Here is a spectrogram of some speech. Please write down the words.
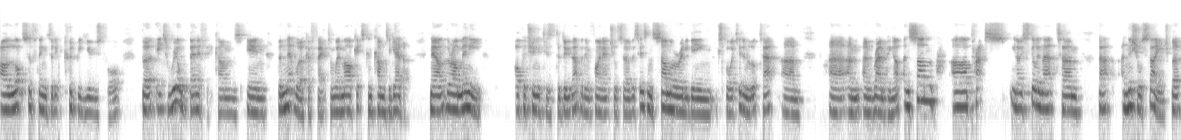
are lots of things that it could be used for, but its real benefit comes in the network effect and where markets can come together. Now, there are many opportunities to do that within financial services, and some are already being exploited and looked at um, uh, and, and, ramping up, and some are perhaps you know still in that um, that initial stage. But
